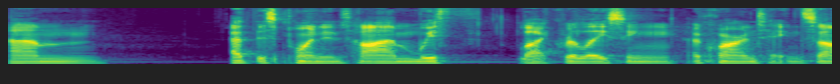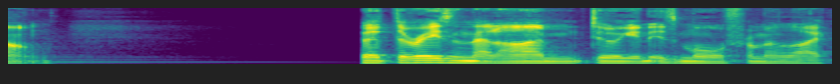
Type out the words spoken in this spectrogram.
um, at this point in time with like releasing a quarantine song. But the reason that I'm doing it is more from a like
